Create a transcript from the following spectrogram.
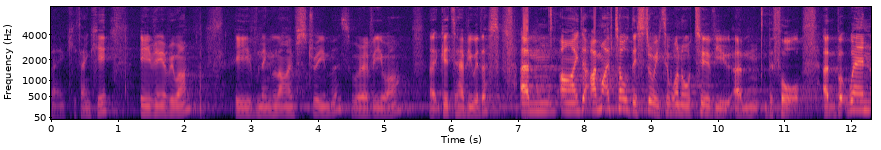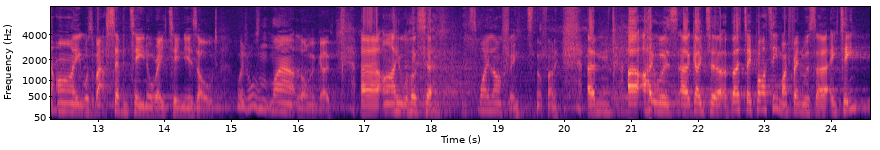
Thank you, thank you. Evening, everyone. Evening, live streamers, wherever you are. Uh, good to have you with us. Um, I, I, might have told this story to one or two of you um, before, uh, but when I was about 17 or 18 years old, which wasn't that long ago, uh, I was. Uh, that's why laughing. It's not funny. Um, uh, I was uh, going to a birthday party. My friend was 18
